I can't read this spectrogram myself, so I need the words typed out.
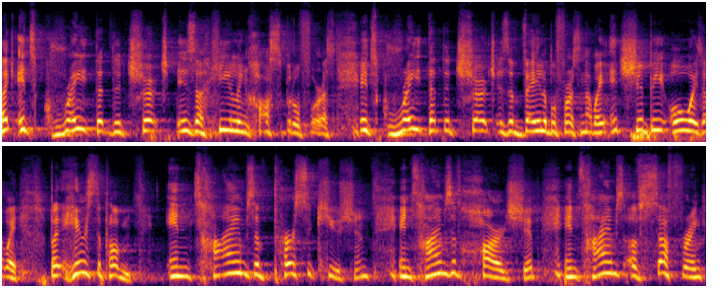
Like, it's great that the church is a healing hospital for us. It's great that the church is available for us in that way. It should be always that way. But here's the problem in times of persecution, in times of hardship, in times of suffering,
